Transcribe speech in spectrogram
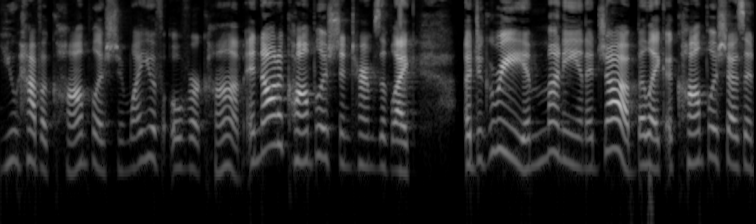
you have accomplished and what you have overcome. And not accomplished in terms of like, a degree and money and a job, but like accomplished as in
